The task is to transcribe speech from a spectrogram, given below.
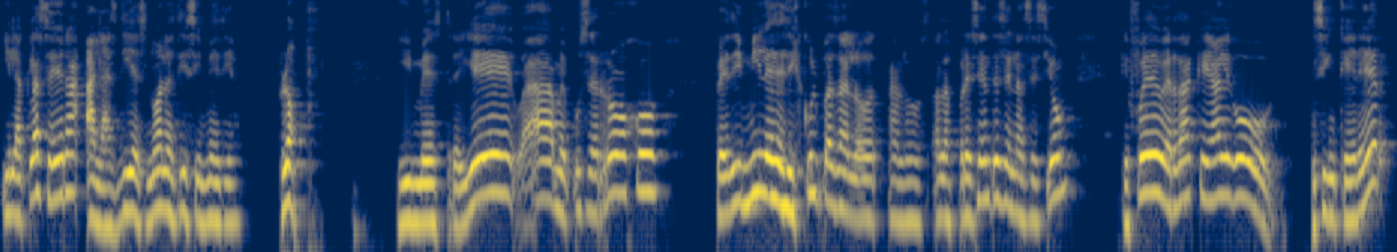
Y la clase era a las 10, no a las diez y media. Plop. Y me estrellé, ah, me puse rojo, pedí miles de disculpas a los, a los, a los presentes en la sesión, que fue de verdad que algo sin querer,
